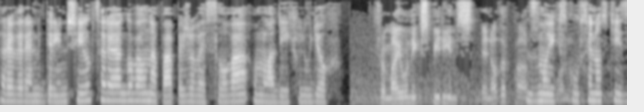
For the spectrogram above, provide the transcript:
Reverend Greenshield reagoval na pápežové slova o mladých ľuďoch. Z mojich skúseností z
